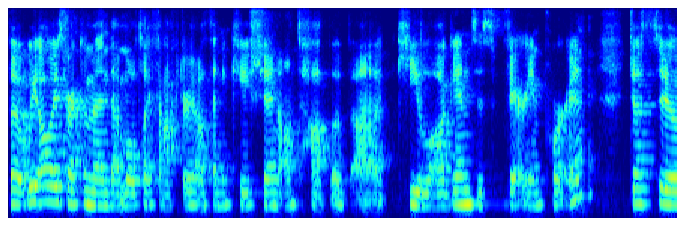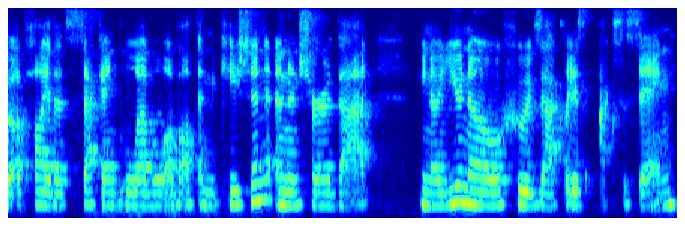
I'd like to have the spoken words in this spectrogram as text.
But we always recommend that multi-factor authentication on top of uh, key logins is very important, just to apply that second level of authentication and ensure that you know you know who exactly is accessing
